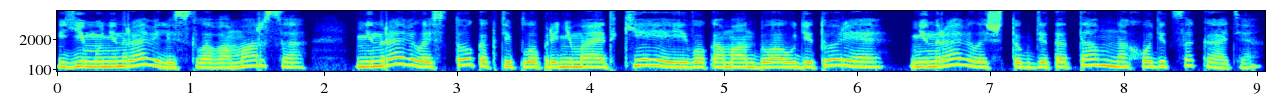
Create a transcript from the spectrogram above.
Ему не нравились слова Марса, не нравилось то, как тепло принимает Кея и его команду аудитория, не нравилось, что где-то там находится Катя.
